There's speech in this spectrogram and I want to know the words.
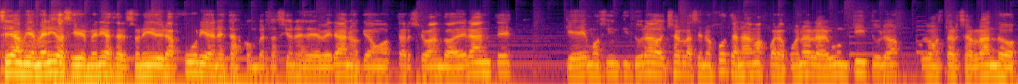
Sean bienvenidos y bienvenidas al Sonido y la Furia en estas conversaciones de verano que vamos a estar llevando adelante, que hemos intitulado Charlas en OJ, nada más para ponerle algún título. Hoy vamos a estar charlando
